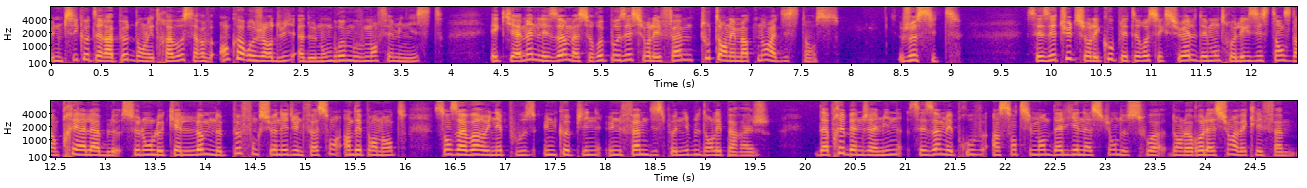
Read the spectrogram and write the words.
une psychothérapeute dont les travaux servent encore aujourd'hui à de nombreux mouvements féministes, et qui amène les hommes à se reposer sur les femmes tout en les maintenant à distance. Je cite ces études sur les couples hétérosexuels démontrent l'existence d'un préalable selon lequel l'homme ne peut fonctionner d'une façon indépendante sans avoir une épouse, une copine, une femme disponible dans les parages. D'après Benjamin, ces hommes éprouvent un sentiment d'aliénation de soi dans leur relation avec les femmes.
